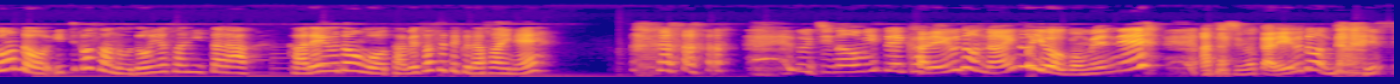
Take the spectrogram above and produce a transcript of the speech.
今度、いちこさんのうどん屋さんに行ったら、カレーうどんを食べさせてくださいね。うちのお店カレーうどんないのよ。ごめんね。私もカレーうどん大好き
